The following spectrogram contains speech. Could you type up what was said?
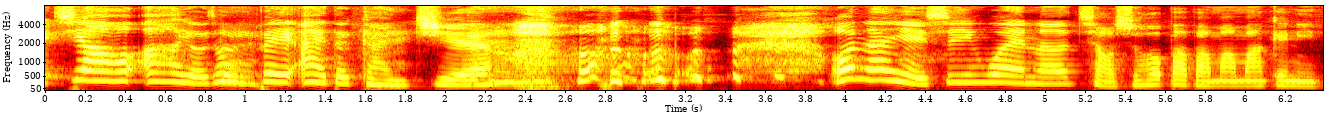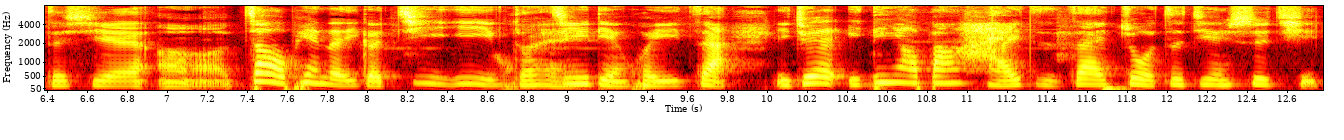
骄傲，有这种被爱的感觉。哦，那也是因为呢，小时候爸爸妈妈给你这些呃照片的一个记忆、对记忆点、回忆在，你觉得一定要帮孩子在做这件事情。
